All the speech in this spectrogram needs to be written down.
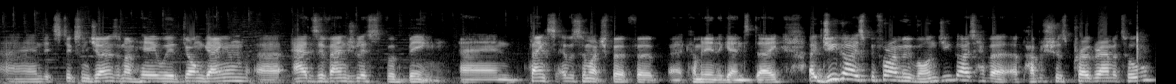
And it's Dixon Jones, and I'm here with John Gagnon, uh, ads evangelist for Bing. And thanks ever so much for, for uh, coming in again today. Uh, do you guys, before I move on, do you guys have a, a publisher's program at all?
